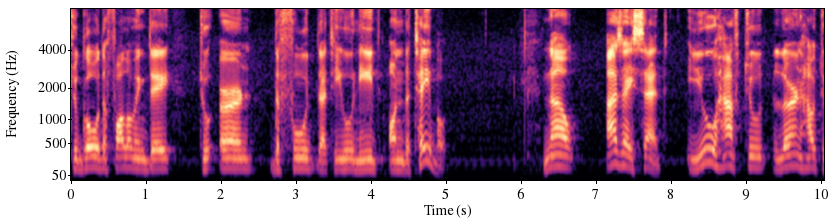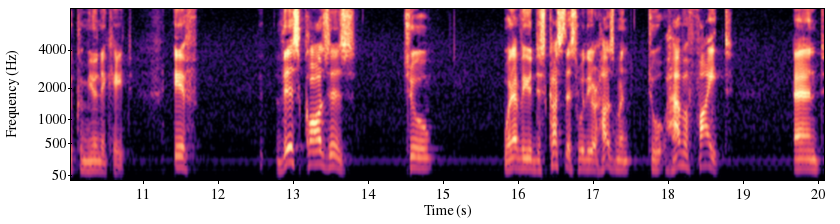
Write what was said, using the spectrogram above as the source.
to go the following day to earn the food that you need on the table. Now, as I said, you have to learn how to communicate. If this causes to, whenever you discuss this with your husband, to have a fight, and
